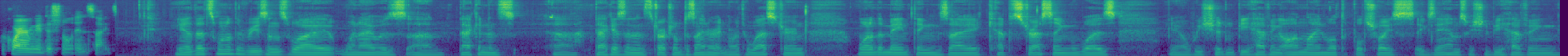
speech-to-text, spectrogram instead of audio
requiring additional insights. Yeah, that's one of the reasons why when I was um, back in uh, back as an instructional designer at Northwestern, one of the main things I kept stressing was you know we shouldn't be having online multiple choice exams. We should be having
